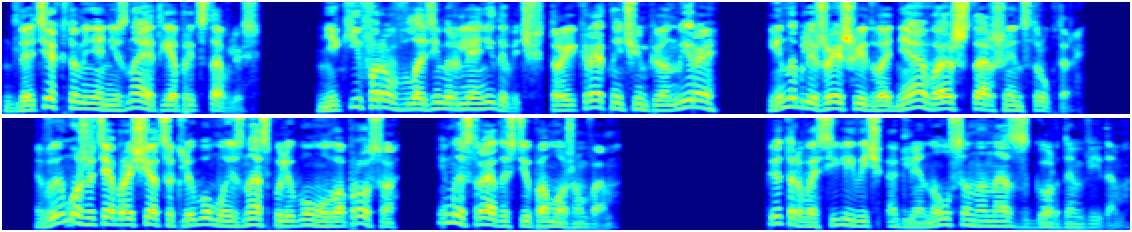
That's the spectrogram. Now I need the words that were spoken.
«Для тех, кто меня не знает, я представлюсь. Никифоров Владимир Леонидович, троекратный чемпион мира и на ближайшие два дня ваш старший инструктор. Вы можете обращаться к любому из нас по любому вопросу, и мы с радостью поможем вам. Петр Васильевич оглянулся на нас с гордым видом.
